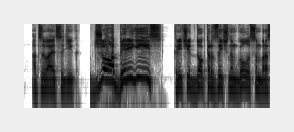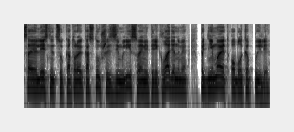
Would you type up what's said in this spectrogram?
— отзывается Дик. «Джо, берегись!» Кричит доктор зычным голосом, бросая лестницу, которая, коснувшись земли своими перекладинами, поднимает облако пыли.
